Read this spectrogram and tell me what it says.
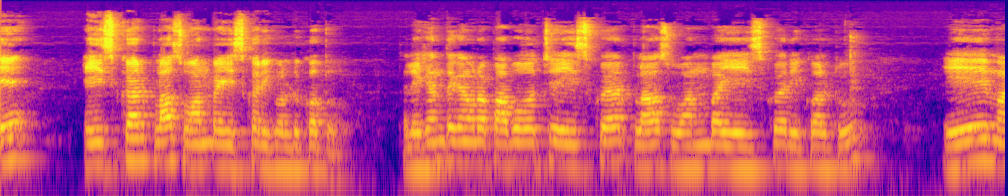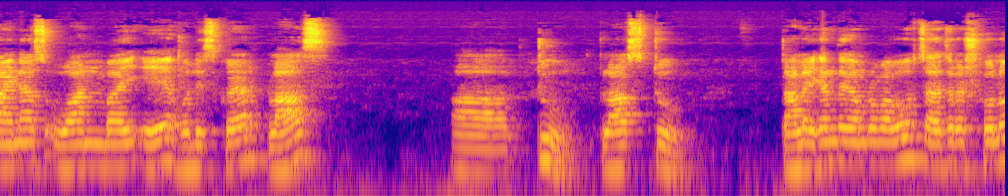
A A square plus one by A square equal to কত? তাহলে এখান থেকে আমরা পাবো হচ্ছে A square plus one by A square equal to A minus one by A whole square plus two plus two তাহলে এখান থেকে আমরা পাবো চার চারে ষোলো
